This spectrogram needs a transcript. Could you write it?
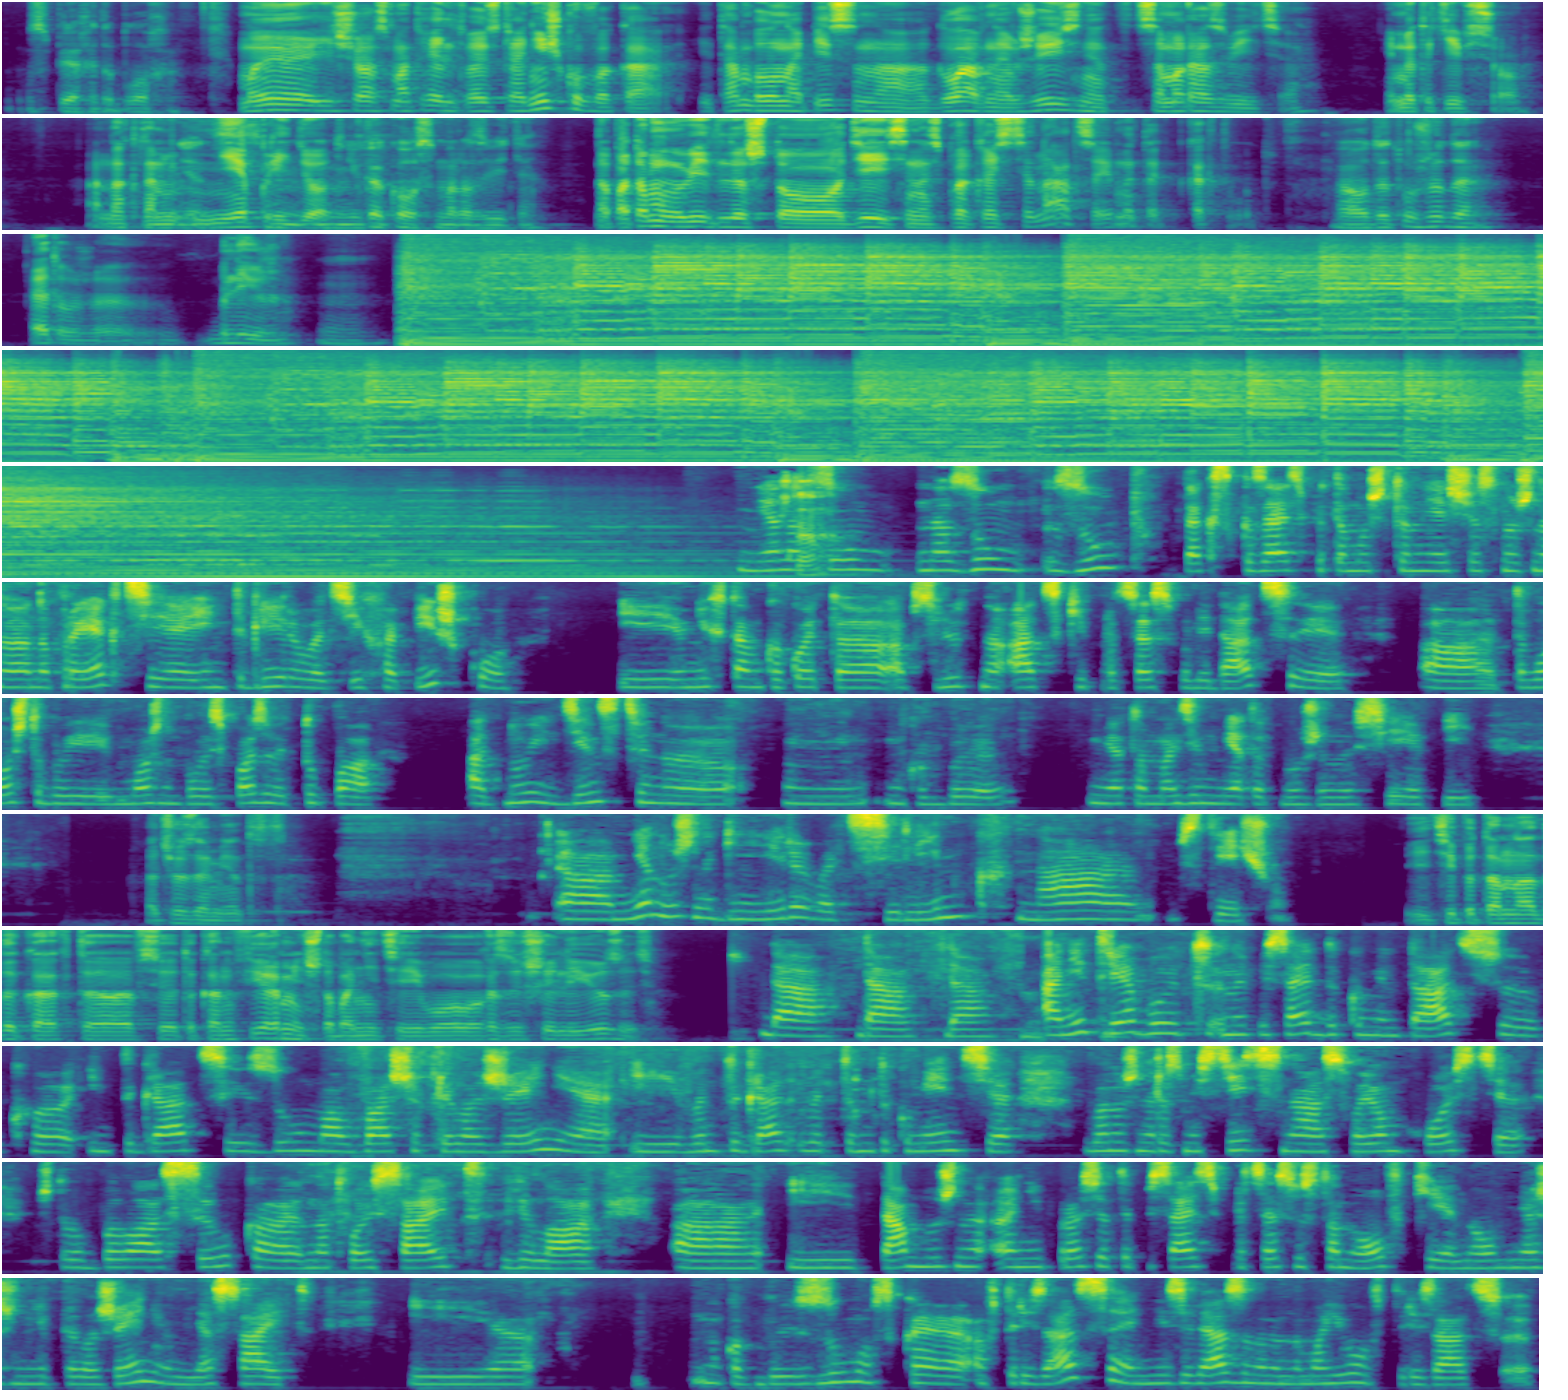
Успех — это плохо. Мы еще осмотрели твою страничку в ВК, и там было написано «Главное в жизни – это саморазвитие». И мы такие, все, она к нам Нет, не придет. Никакого саморазвития. А потом мы увидели, что деятельность прокрастинации, и мы так как-то вот, А вот это уже да. это уже ближе. Мгм. У меня на Что? Zoom, на Zoom зуб, так сказать, потому что мне сейчас нужно на проекте интегрировать их опишку, и у них там какой-то абсолютно адский процесс валидации а, того, чтобы можно было использовать тупо одну единственную, ну, как бы, мне там один метод нужен всей API. А что за метод? А, Мне нужно генерировать линк на встречу. И типа там надо как-то все это конфирмить, чтобы они тебе его разрешили юзать? Да, да, да. Они требуют написать документацию к интеграции Zoom в ваше приложение, и в, интегра... в этом документе его нужно разместить на своем хосте, чтобы была ссылка на твой сайт вела. А, И там нужно, они просят описать процесс установки, но у меня же не приложение, у меня сайт. И ну, как бы зумовская авторизация не завязана на мою авторизацию.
